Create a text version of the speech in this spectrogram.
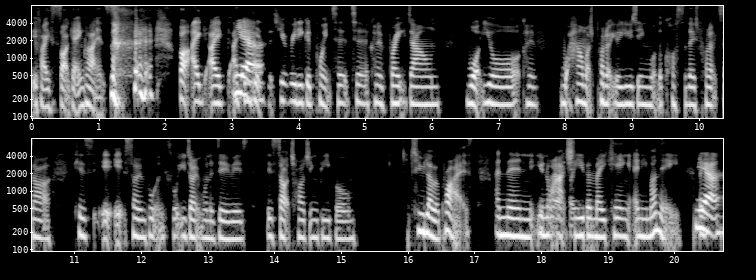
if I start getting clients. but I I, I yeah. think it's, actually a really good point to to kind of break down what your kind of what, how much product you're using, what the cost of those products are, because it, it's so important. Because what you don't want to do is is start charging people too low a price, and then you're not actually even making any money. Like, yeah.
